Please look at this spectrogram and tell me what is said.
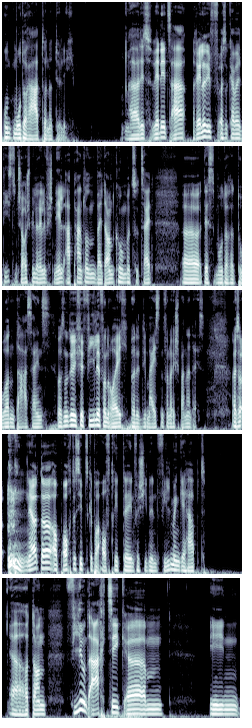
und Moderator natürlich. Äh, das werde ich jetzt auch relativ, also Kabarettist und Schauspieler relativ schnell abhandeln, weil dann kommen wir zur Zeit äh, des Moderatoren-Daseins, was natürlich für viele von euch oder die meisten von euch spannender ist. Also, er hat da ab 78 ein paar Auftritte in verschiedenen Filmen gehabt. Er hat dann 84 ähm, in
